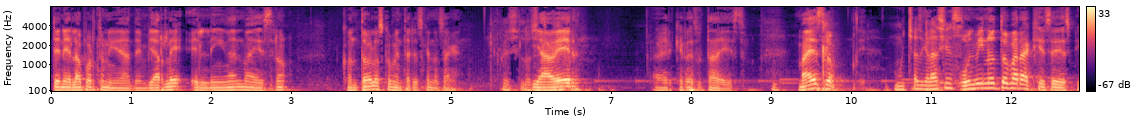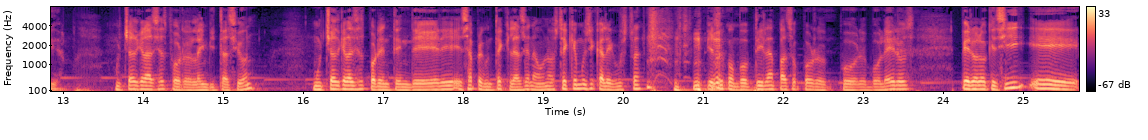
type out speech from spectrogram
tener la oportunidad de enviarle el link al maestro con todos los comentarios que nos hagan. Pues y a ver, a ver qué resulta de esto. Maestro. Muchas gracias. Un minuto para que se despida. Muchas gracias por la invitación. Muchas gracias por entender esa pregunta que le hacen a uno. ¿A usted qué música le gusta? Empiezo con Bob Dylan, paso por, por boleros. Pero lo que sí eh,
